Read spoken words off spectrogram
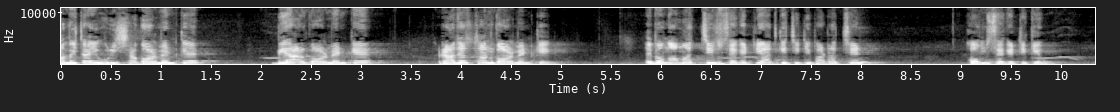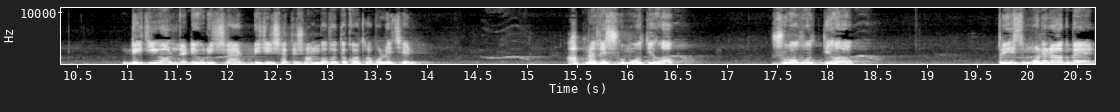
আমি তাই উড়িষ্যা গভর্নমেন্টকে বিহার গভর্নমেন্টকে রাজস্থান গভর্নমেন্টকে এবং আমার চিফ সেক্রেটারি আজকে চিঠি পাঠাচ্ছেন হোম সেক্রেটারিকেও ডিজি অলরেডি উড়িষ্যার ডিজির সাথে সম্ভবত কথা বলেছেন। আপনাদের সুমতি হোক, শুভবুদ্ধি হোক প্লিজ মনে রাখবেন।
